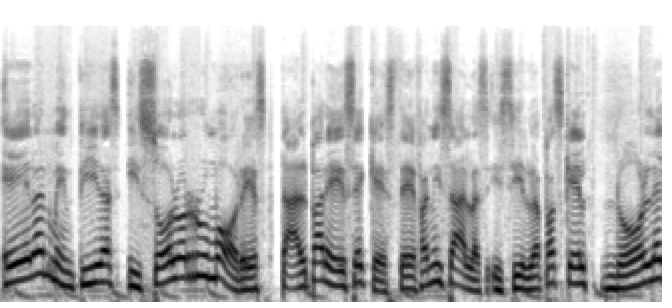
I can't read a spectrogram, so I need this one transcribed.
eran mentiras y solo rumores, tal parece que Stephanie Salas y Silvia Pasquel no le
